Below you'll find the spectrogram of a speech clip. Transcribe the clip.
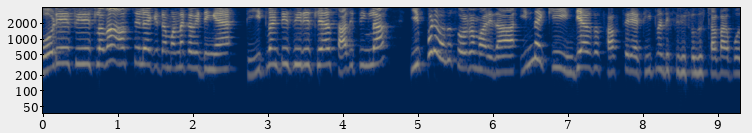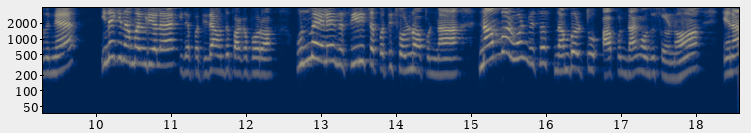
ஓடிஐ சீரீஸ்ல தான் ஆஸ்திரேலியா கிட்ட மண்ணக்க விட்டீங்க டி டுவெண்ட்டி சீரீஸ்லயா சாதிப்பீங்களா? இப்படி வந்து சொல்ற மாதிரி தான் இன்னைக்கு India versus Australia T twenty series வந்து ஸ்டார்ட் ஆக போகுதுங்க. இன்னைக்கு நம்ம வீடியோல இதை பத்தி தான் வந்து பார்க்க போறோம். உண்மையிலே இந்த சீரீஸை பத்தி சொல்லணும் அப்படின்னா number one versus number two அப்படின்னு தாங்க வந்து சொல்லணும். ஏன்னா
